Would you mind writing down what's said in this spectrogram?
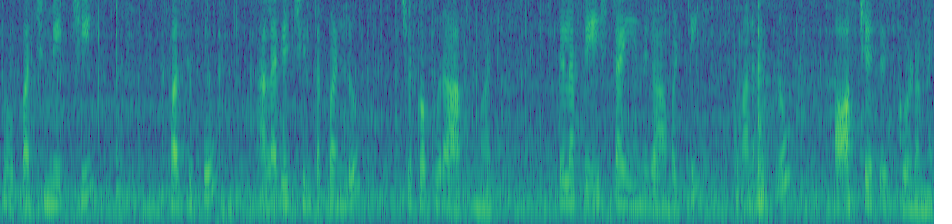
సో పచ్చిమిర్చి పసుపు అలాగే చింతపండు చుక్కకూర ఆకుమాట. ఇలా పేస్ట్ అయ్యింది కాబట్టి మనం ఇప్పుడు ఆఫ్ చేసేసుకోవడమే.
